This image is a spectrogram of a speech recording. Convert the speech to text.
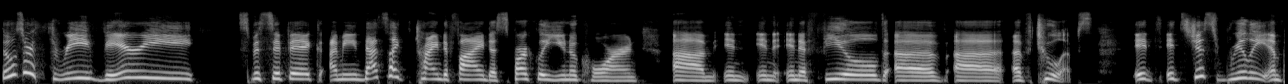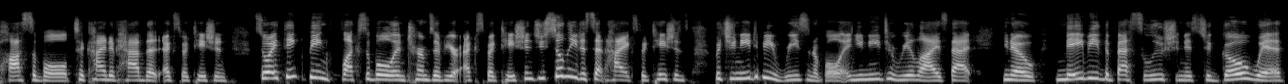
those are three very specific i mean that's like trying to find a sparkly unicorn um, in in in a field of uh, of tulips it's it's just really impossible to kind of have that expectation. So I think being flexible in terms of your expectations, you still need to set high expectations, but you need to be reasonable and you need to realize that, you know, maybe the best solution is to go with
